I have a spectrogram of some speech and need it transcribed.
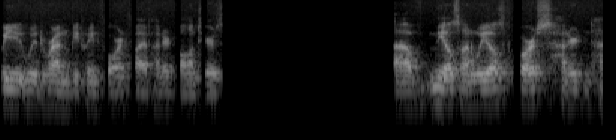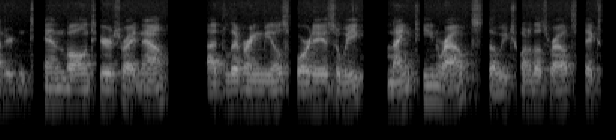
we would run between four and 500 volunteers. Uh, Meals on Wheels, of course, 100 and 110 volunteers right now, uh, delivering meals four days a week, 19 routes. So each one of those routes takes a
